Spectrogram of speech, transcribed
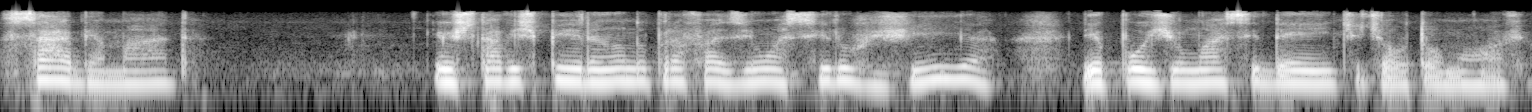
Sabe, amada? Eu estava esperando para fazer uma cirurgia depois de um acidente de automóvel.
